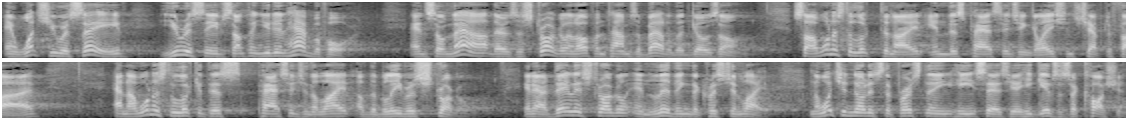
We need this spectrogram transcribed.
And once you were saved, you received something you didn't have before. And so now there's a struggle and oftentimes a battle that goes on. So I want us to look tonight in this passage in Galatians chapter 5 and I want us to look at this passage in the light of the believer's struggle, in our daily struggle in living the Christian life. And I want you to notice the first thing he says here, he gives us a caution.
